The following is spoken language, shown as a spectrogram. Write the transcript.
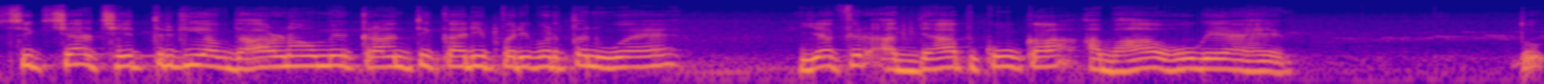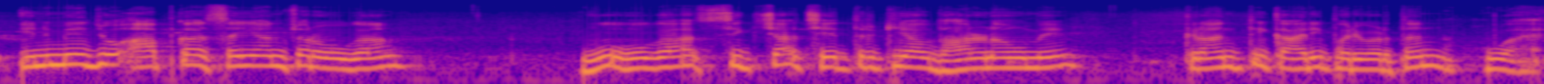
शिक्षा क्षेत्र की अवधारणाओं में क्रांतिकारी परिवर्तन हुआ है या फिर अध्यापकों का अभाव हो गया है तो इनमें जो आपका सही आंसर होगा, वो होगा शिक्षा क्षेत्र की अवधारणाओं में क्रांतिकारी परिवर्तन हुआ है।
